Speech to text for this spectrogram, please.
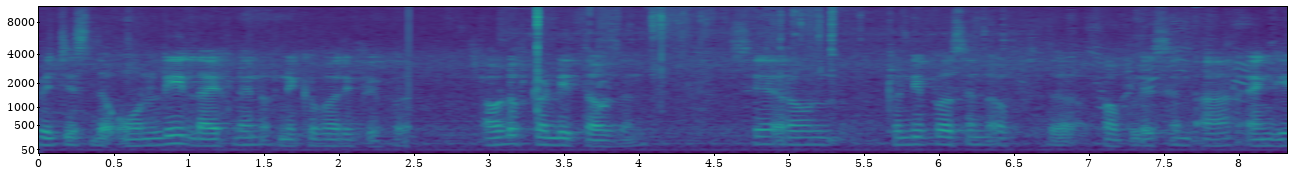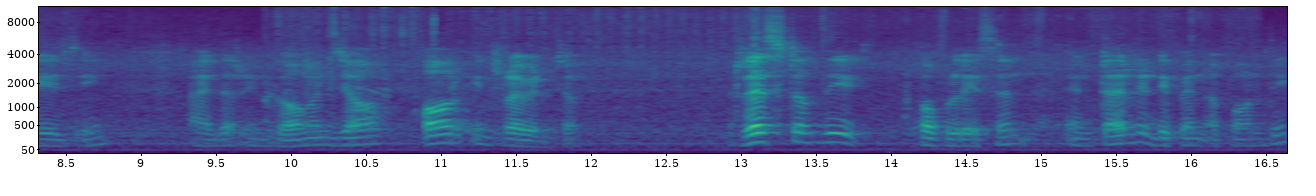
which is the only lifeline of Nicobari people. Out of 20,000, say around 20% of the population are engaged in either in government job or in private job. Rest of the population entirely depend upon the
